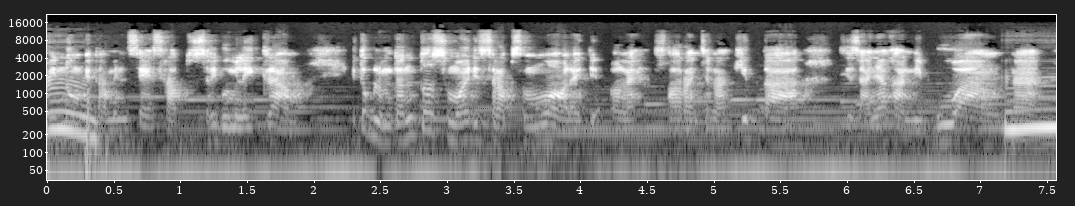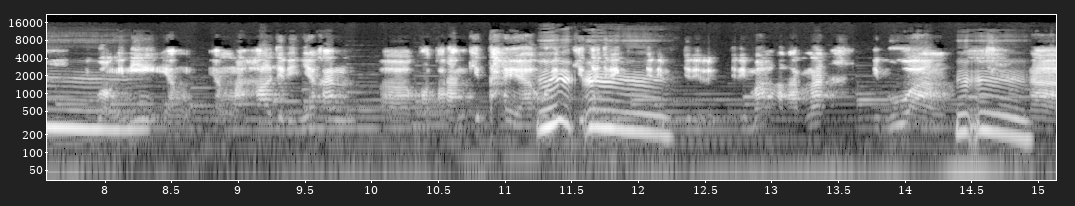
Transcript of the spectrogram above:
minum vitamin C 100 ribu miligram, itu belum tentu semuanya diserap semua oleh oleh saluran cerna kita. Sisanya akan dibuang. Nah, mm. dibuang ini yang yang mahal jadinya kan uh, kotoran kita ya, kulit kita jadi, jadi jadi jadi mahal karena dibuang. Nah,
